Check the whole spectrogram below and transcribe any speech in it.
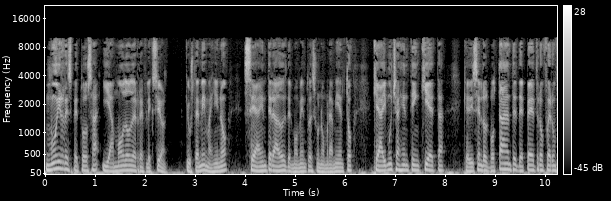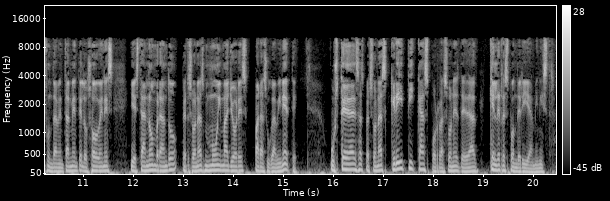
muy respetuosa y a modo de reflexión, que usted me imagino se ha enterado desde el momento de su nombramiento, que hay mucha gente inquieta, que dicen los votantes de Petro fueron fundamentalmente los jóvenes y están nombrando personas muy mayores para su gabinete. Usted a esas personas críticas por razones de edad, ¿qué le respondería, ministra?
